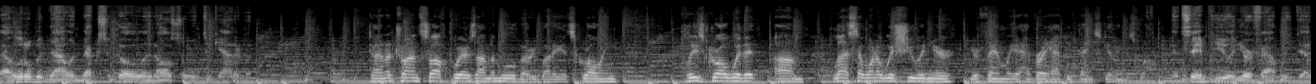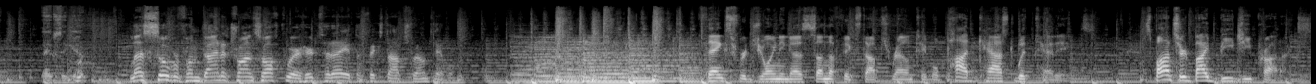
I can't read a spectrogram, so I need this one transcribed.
a little bit now in Mexico, and also into Canada. Dynatron Software is on the move, everybody. It's growing please grow with it. Um, Les, I want to wish you and your your family a very happy Thanksgiving as well. And same to you and your family, Ted. Thanks again. Les Silver from Dynatron Software here today at the Fixed Ops Roundtable. Thanks for joining us on the Fixed Ops Roundtable podcast with Ted Ings, sponsored by BG Products.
